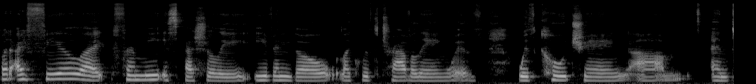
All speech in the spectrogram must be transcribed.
But I feel like for me, especially, even though like with traveling, with with coaching, um, and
